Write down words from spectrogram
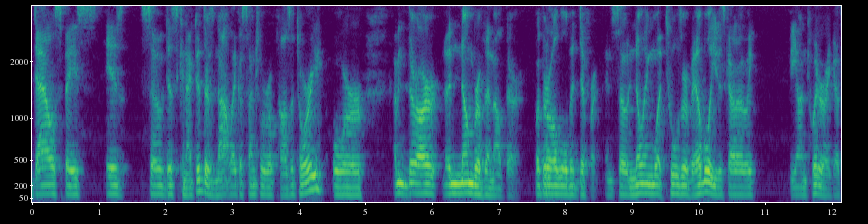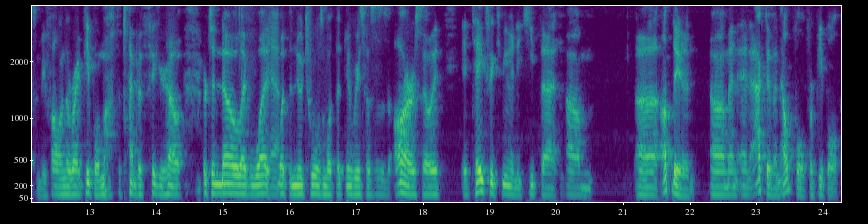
DAO space is so disconnected. There's not like a central repository, or I mean, there are a number of them out there, but they're all a little bit different. And so, knowing what tools are available, you just gotta like be on Twitter, I guess, and be following the right people most of the time to figure out or to know like what yeah. what the new tools and what the new resources are. So it it takes a community to keep that um, uh, updated um, and, and active and helpful for people.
